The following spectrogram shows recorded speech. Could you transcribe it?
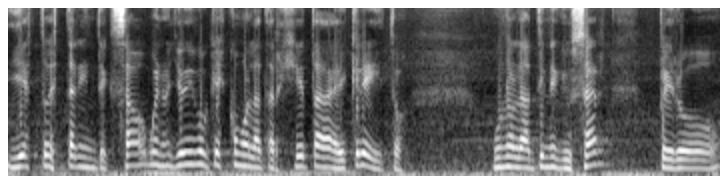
y esto de estar indexado, bueno, yo digo que es como la tarjeta de crédito uno la tiene que usar, pero,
